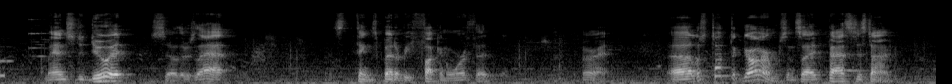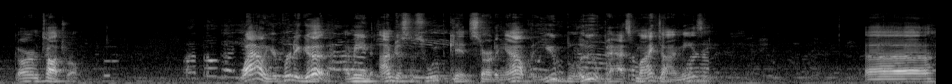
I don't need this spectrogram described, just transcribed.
I managed to do it, so there's that. Thing's better be fucking worth it. Alright. Uh, let's talk to Garm, since I passed his time. Garm Totrel. Wow, you're pretty good. I mean, I'm just a swoop kid starting out, but you blew past my time easy. Uh...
